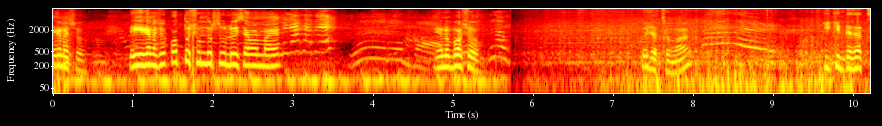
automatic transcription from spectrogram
এখানে আসো। দেখি এখানে আসো, কত সুন্দর চুল হয়েছে আমার মায়ের। এখানে বসো। কই যাচ্ছ মা? কি কিনতে যাচ্ছ?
